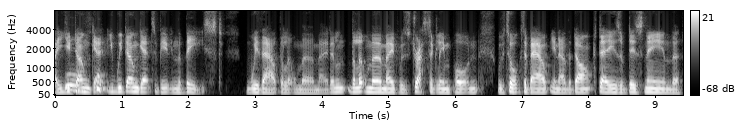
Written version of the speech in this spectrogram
Uh, You don't get we don't get to Beauty and the Beast without the Little Mermaid, and the Little Mermaid was drastically important. We've talked about you know the dark days of Disney and the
